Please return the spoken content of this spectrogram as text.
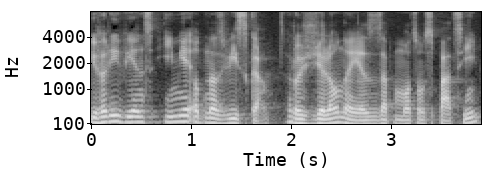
Jeżeli więc imię od nazwiska rozdzielone jest za pomocą spacji,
